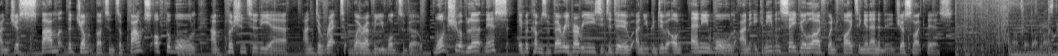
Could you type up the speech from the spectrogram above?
and just spam the jump button to bounce off the wall and push into the air and direct wherever you want to go. Once you have learnt this, it becomes very, very easy to do and you can do it on any wall and it can even save your life when fighting an enemy, just like this. That's it, that last.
